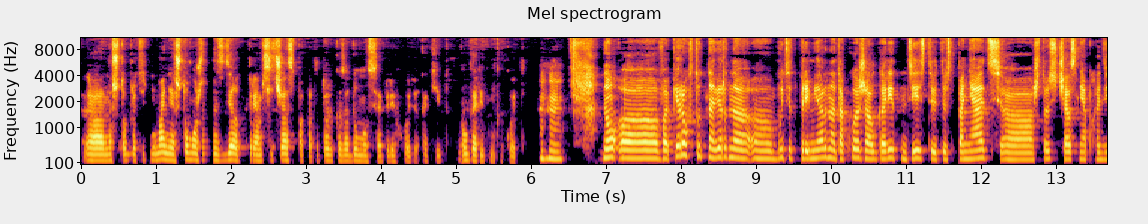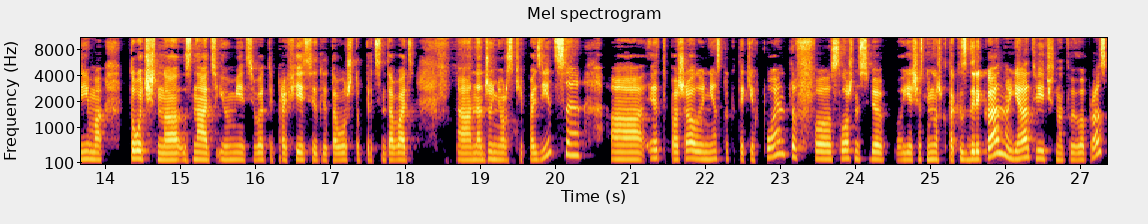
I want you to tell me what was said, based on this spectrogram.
э, на что обратить внимание, что можно сделать прямо сейчас, пока ты только задумался о переходе, какие-то, алгоритм какой-то? Mm-hmm. Ну, э, во-первых, тут, наверное, э, будет примерно такой же алгоритм действий, то есть понять, э, что сейчас необходимо точно знать и уметь в этой профессии для того, чтобы претендовать а, на джуниорские позиции. А, это, пожалуй, несколько таких поинтов. А, сложно себе, я сейчас немножко издалека, но я отвечу на твой вопрос.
